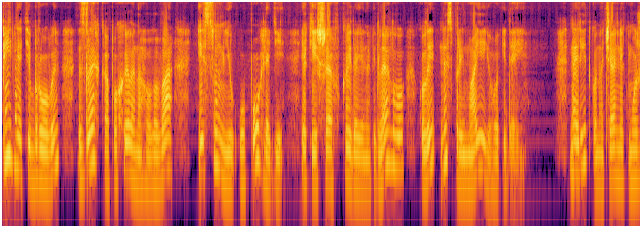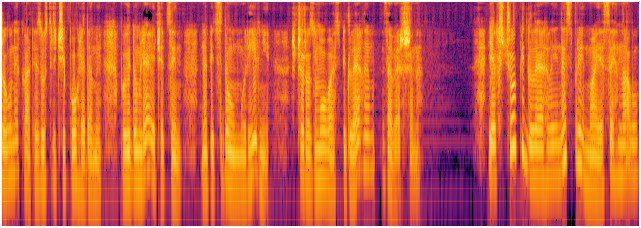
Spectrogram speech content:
Підняті брови, злегка похилена голова і сумнів у погляді, який шеф кидає на підлеглого, коли не сприймає його ідеї. Нерідко начальник може уникати зустрічі поглядами, повідомляючи цим на підсвідомому рівні, що розмова з підлеглим завершена. Якщо підлеглий не сприймає сигналу,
